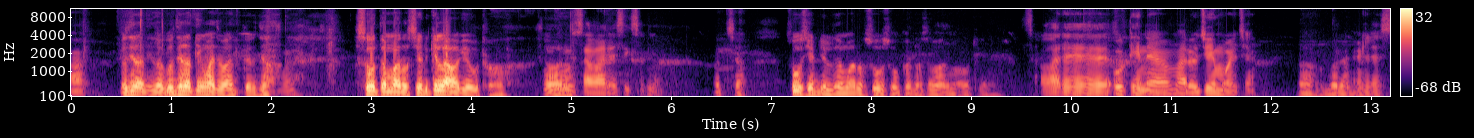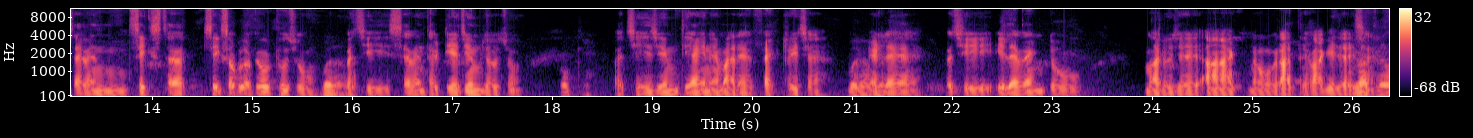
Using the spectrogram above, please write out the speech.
હા. ગુજરાતી તો ગુજરાતીમાં જ વાત કરજો હા, બોલો. શું તમારું શેડ કેટલા વાગે ઉઠો સવારે હું સવારે સિક્સ ઓ અચ્છા. શું શેડ્યુલ તમારું? શું શું કરો સવારમાં ઉઠીને? સવારે ઉઠીને મારું જીમ હોય છે. બરાબર. એટલે સેવન સિક્સ સિક્સ ઓ ક્લોકે ઉઠું છું. પછી સેવન થર્ટીએ જીમ જાઉં છું. ઓકે. પછી જીમથી આવીને મારે ફેક્ટરી છે. બરાબર. એટલે પછી ઇલેવન ટુ મારું જે આઠ નવ રાત્રે વાગી જાય છે.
